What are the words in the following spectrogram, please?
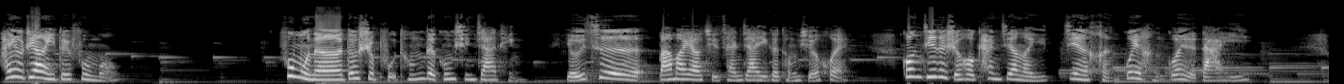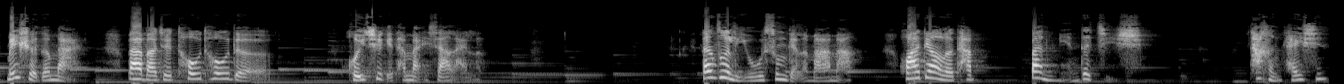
还有这样一对父母，父母呢都是普通的工薪家庭。有一次，妈妈要去参加一个同学会，逛街的时候看见了一件很贵很贵的大衣，没舍得买，爸爸却偷偷的回去给他买下来了，当做礼物送给了妈妈，花掉了他半年的积蓄。他很开心，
